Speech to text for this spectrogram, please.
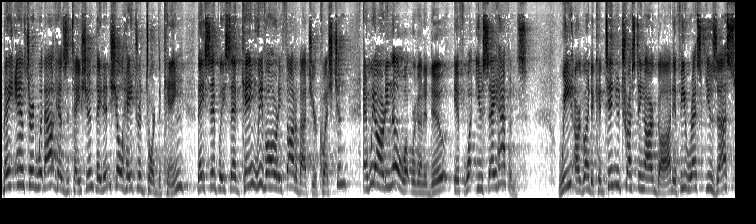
They answered without hesitation. They didn't show hatred toward the king. They simply said, King, we've already thought about your question, and we already know what we're going to do if what you say happens. We are going to continue trusting our God. If He rescues us,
